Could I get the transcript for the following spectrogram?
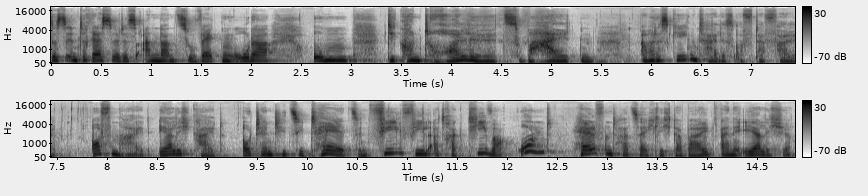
das Interesse des anderen zu wecken oder um die Kontrolle zu behalten. Aber das Gegenteil ist oft der Fall. Offenheit, Ehrlichkeit, Authentizität sind viel, viel attraktiver und helfen tatsächlich dabei, eine ehrliche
